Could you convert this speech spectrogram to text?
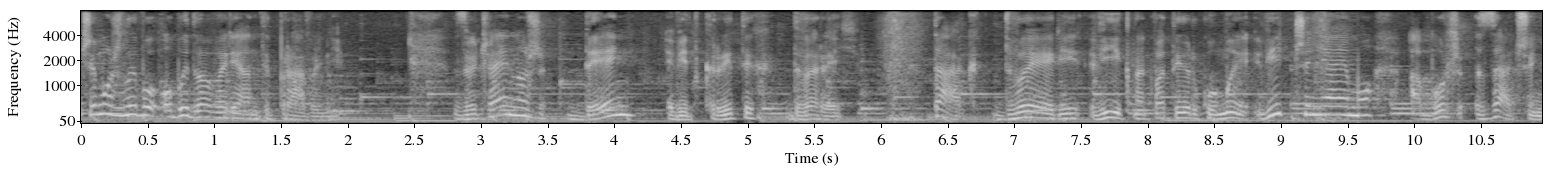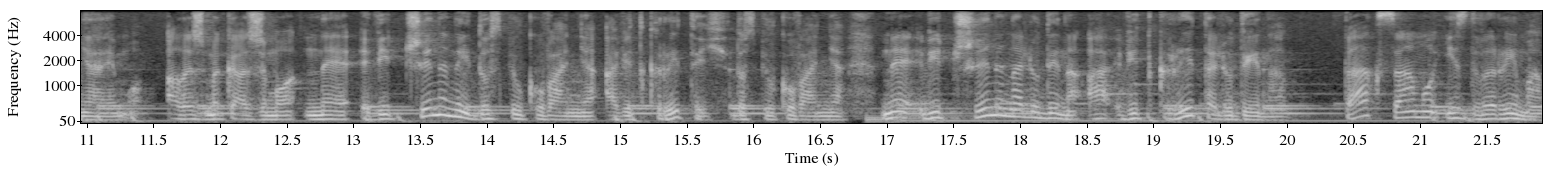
Чи можливо обидва варіанти правильні? Звичайно ж, день відкритих дверей. Так, двері, вікна, квартирку ми відчиняємо або ж зачиняємо. Але ж ми кажемо не відчинений до спілкування, а відкритий до спілкування. Не відчинена людина, а відкрита людина. Так само і з дверима.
